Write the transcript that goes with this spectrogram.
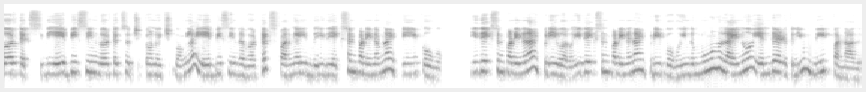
வேர்டெக்ஸ் இது ஏபிசின்னு வேர்டெக்ஸ் வச்சுக்கோன்னு வச்சுக்கோங்களேன். ஏபிசின்ற வேர்டெக்ஸ் பாருங்க இந்த இது எக்ஸ்டென்ட் பண்ணினோம்னா இப்படி போகும். இது எக்ஸ்டென்ட் பண்ணினா இப்படி வரும். இது எக்ஸ்டென்ட் பண்ணினா இப்படி போகும். இந்த மூணு லைனும் எந்த இடத்துலயும் மீட் பண்ணாது.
